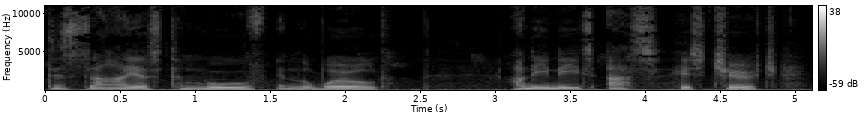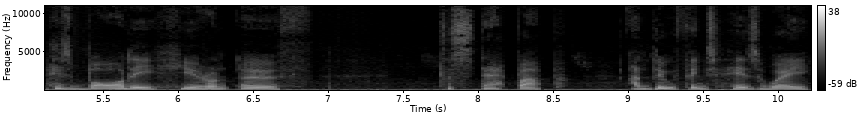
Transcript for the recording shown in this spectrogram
desires to move in the world. And He needs us, His church, His body here on earth, to step up and do things His way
